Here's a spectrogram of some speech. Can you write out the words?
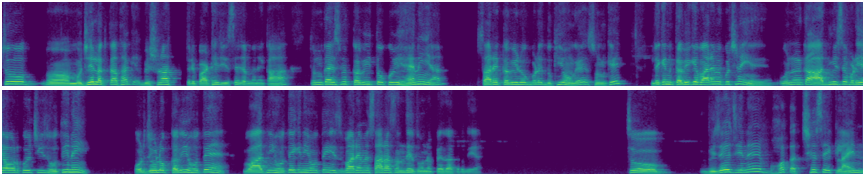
तो मुझे लगता था कि विश्वनाथ त्रिपाठी जी से जब मैंने कहा तो उनका इसमें कवि तो कोई है नहीं यार। सारे कवि लोग बड़े दुखी होंगे सुन के, लेकिन कवि के बारे में कुछ नहीं है ये। उन्होंने कहा, आदमी से बढ़िया और कोई चीज़ होती नहीं, और जो लोग कवि होते हैं, वो आदमी होते कि नहीं होते इस बारे में सारा संदेह तो उन्होंने पैदा कर दिया। तो विजय जी ने बहुत अच्छे से एक लाइन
